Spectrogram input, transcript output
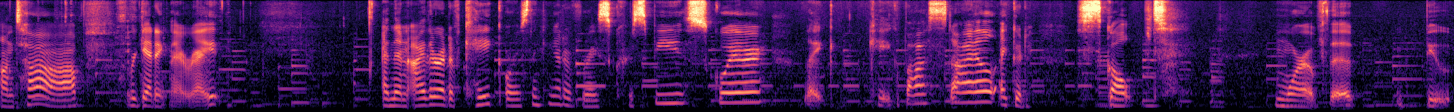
on top. We're getting there, right? And then either out of cake or I was thinking out of Rice Krispie square, like cake boss style, I could sculpt more of the butte,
